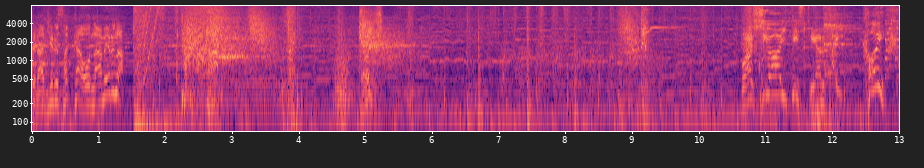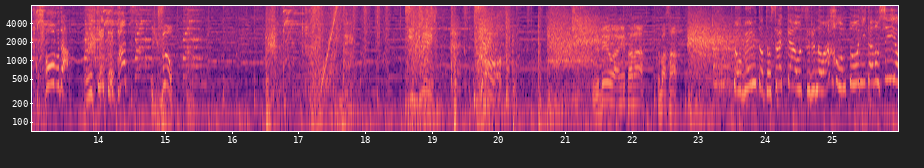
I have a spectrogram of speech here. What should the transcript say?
ブラジルサッカーをなめるなわしが相手してやるかい。来い。勝負だ。受けて立つ。行くぞ。腕を上げたな翼。ロベルトとサッカーをするのは本当に楽しいよ。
